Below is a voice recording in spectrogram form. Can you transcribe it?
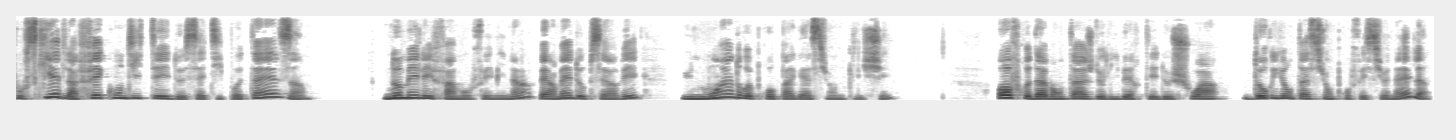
Pour ce qui est de la fécondité de cette hypothèse, nommer les femmes au féminin permet d'observer une moindre propagation de clichés, offre davantage de liberté de choix, d'orientation professionnelle.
